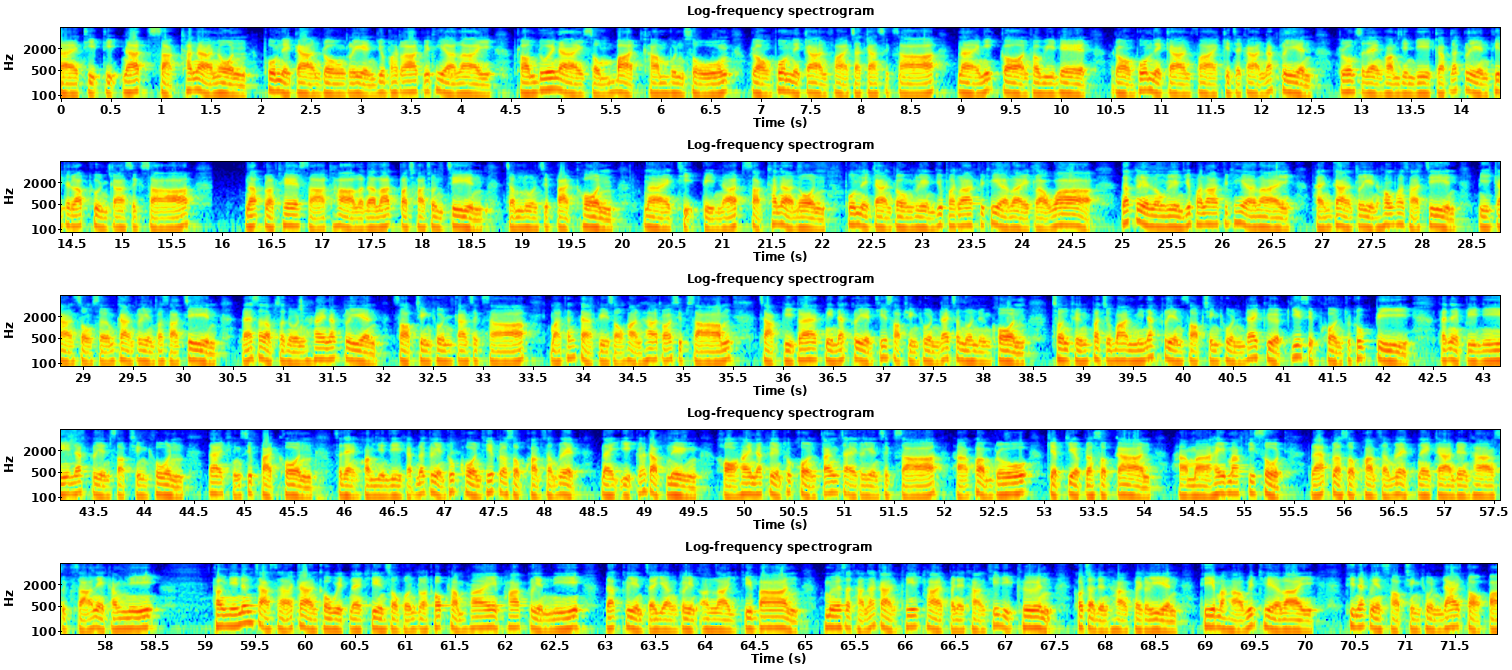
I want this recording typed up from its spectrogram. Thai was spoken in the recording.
นายทิตินัทศักดิ์ธนานนท์ผู้อำนวยการโรงเรียนยุพราชวิทยาลัย พร้อมด้วยนายสมบัติคำบุญสูง รองผู้อำนวยการฝ่ายจัดการศึกษา นายนิกรทวีเดชรองผู้อำนวยการฝ่ายกิจการนักเรียน ร่วมแสดงความยินดีกับนักเรียนที่ได้รับทุนการศึกษา ณประเทศสาธารณรัฐประชาชนจีนจำนวน 18 คน นายทิตินัทศักธนานนท์ผู้อำนวยการโรงเรียนยุพราชวิทยาลัยกล่าวว่า นักเรียนโรงเรียนยุพราชวิทยาลัย แผนการเรียนห้องภาษาจีน มีการส่งเสริมการเรียนภาษาจีน และสนับสนุนให้นักเรียน สอบชิงทุนการศึกษา มาตั้งแต่ปี 2513 จากปีแรกมีนักเรียนที่สอบชิงทุนได้จำนวนหนึ่งคนจนถึงปัจจุบันมีนักเรียนสอบชิงทุนได้เกือบ 20 คนทุกๆปี และในปีนี้นักเรียนสอบชิงทุนได้ถึง 18 คน แสดงงความยินดีกับนักเรียนทุกคนที่ประสบความสำเร็จในอีกระดับหนึ่ง ขอให้นักเรียนทุกคนตั้งใจเรียนศึกษา หาความรู้ เก็บเกี่ยวประสบการณ์ หามาให้มากที่สุด และประสบความสำเร็จในการเดินทางศึกษาในครั้งนี้ทั้งนี้เนื่องจากสถานการณ์โควิด -19 ส่งผลกระทบทำให้ภาคเรียนนี้ นักเรียนจะยังเรียนออนไลน์อยู่ที่บ้าน เมื่อสถานการณ์คลี่คลายไปในทางที่ดีขึ้น ก็จะเดินทางไปเรียนที่มหาวิทยาลัย ที่นักเรียนสอบชิงทุนได้ต่อไป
